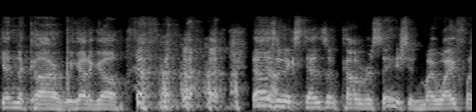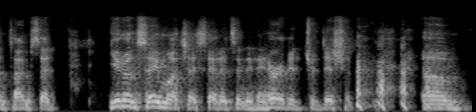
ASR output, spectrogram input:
get in the car. We got to go. that was an extensive conversation. My wife one time said, You don't say much. I said, It's an inherited tradition. um,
